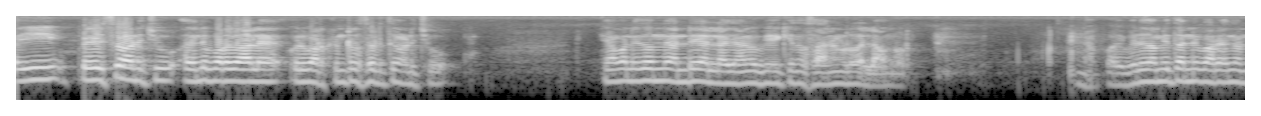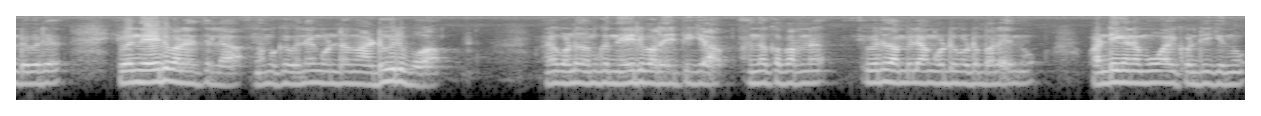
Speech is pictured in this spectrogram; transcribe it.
ഈ പേഴ്സ് കാണിച്ചു. അതിന്റെ പുറകാലെ ഒരു വർക്ക് ഡ്രസ്സ് എടുത്ത് കാണിച്ചു. ഞാൻ പറഞ്ഞു ഇതൊന്നും എന്റെ അല്ല. ഞാൻ ഉപയോഗിക്കുന്ന സാധനങ്ങളും എല്ലാം എന്ന് പറഞ്ഞു. അപ്പോൾ ഇവർ തമ്മിൽ തന്നെ പറയുന്നുണ്ട്. ഇവർ ഇവൻ നേര് പറയത്തില്ല. നമുക്ക് ഇവനെയും കൊണ്ട് അങ്ങ് അടൂര് പോവാം. ഇവനെ കൊണ്ട് നമുക്ക് നേര് പറയിപ്പിക്കാം എന്നൊക്കെ പറഞ്ഞ് ഇവർ തമ്മിൽ അങ്ങോട്ടും ഇങ്ങോട്ടും പറയുന്നു. വണ്ടി ഇങ്ങനെ മൂവ് ആയിക്കൊണ്ടിരിക്കുന്നു.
